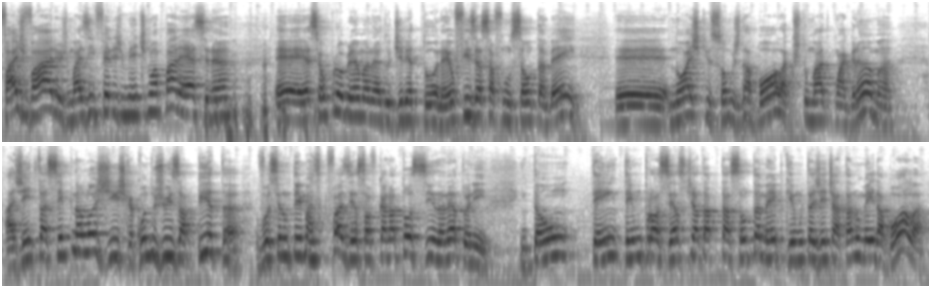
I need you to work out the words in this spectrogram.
Faz vários, mas infelizmente não aparece, né? É, esse é o problema né, do diretor, né? Eu fiz essa função também. É, nós que somos da bola, acostumado com a grama, a gente está sempre na logística. Quando o juiz apita, você não tem mais o que fazer, é só ficar na torcida, né, Toninho? Então tem, tem um processo de adaptação também, porque muita gente já está no meio da bola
